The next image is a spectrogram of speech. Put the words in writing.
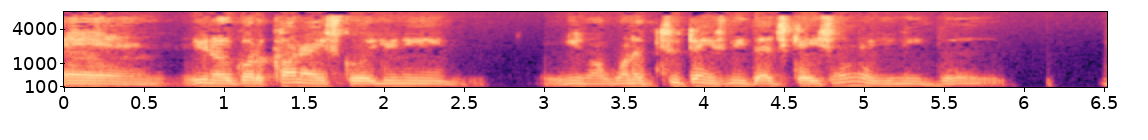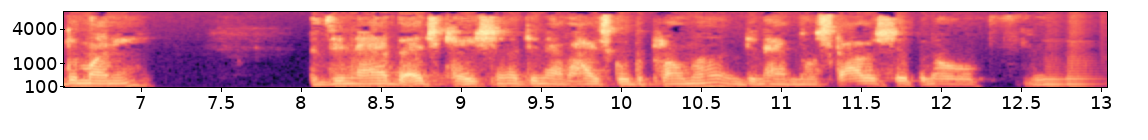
And, you know, go to culinary school, you need, you know, one of two things. You need the education or you need the the money. I didn't have the education. I didn't have a high school diploma. I didn't have no scholarship no, you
